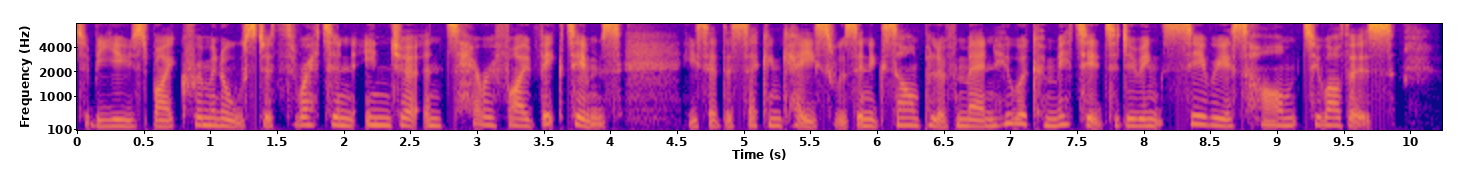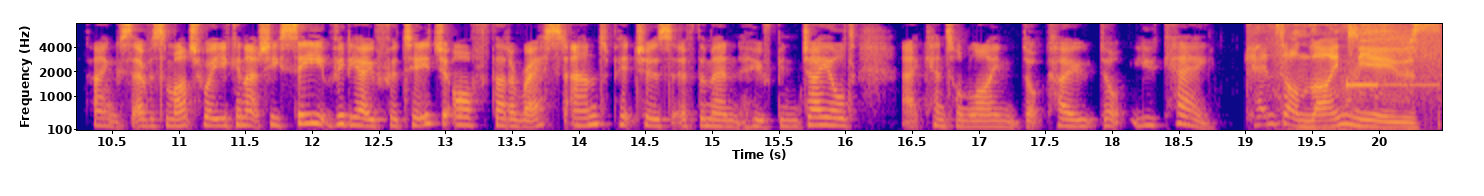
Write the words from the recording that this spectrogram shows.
to be used by criminals to threaten, injure, and terrify victims. He said the second case was an example of men who were committed to doing serious harm to others. Thanks ever so much. Where you can actually see video footage of that arrest and pictures of the men who've been jailed at kentonline.co.uk. Kent Online News.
